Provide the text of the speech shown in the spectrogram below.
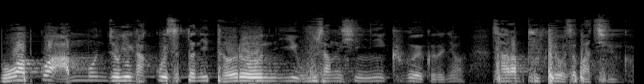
모압과 암몬족이 갖고 있었던 이 더러운 이 우상신이 그거였거든요. 사람 불태워서 바치는 거.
